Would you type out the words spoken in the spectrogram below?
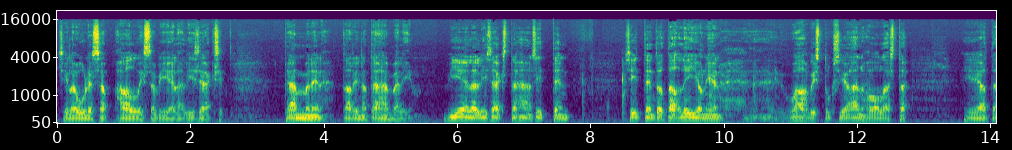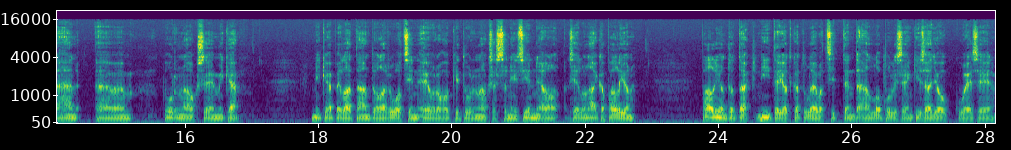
siellä uudessa hallissa vielä lisäksi tämmöinen tarina tähän väliin. Vielä lisäksi tähän sitten, sitten tota Liionien äh, vahvistuksia NHLstä ja tähän ö, ähm, turnaukseen, mikä, mikä pelataan tuolla Ruotsin eurohokkiturnauksessa, niin sinne on, siellä on aika paljon, paljon tota, niitä, jotka tulevat sitten tähän lopulliseen kisajoukkueeseen.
